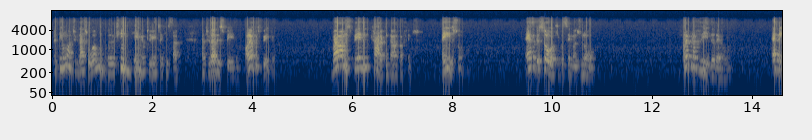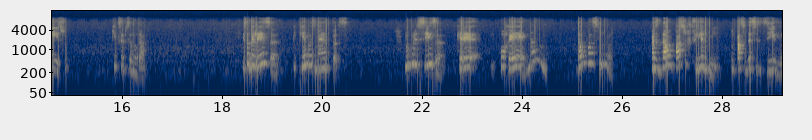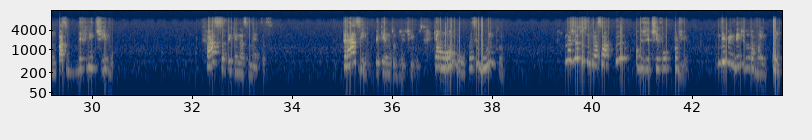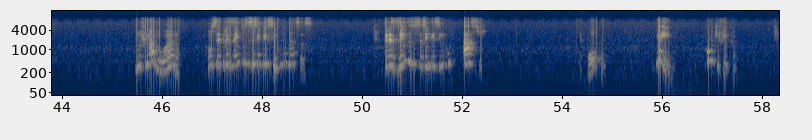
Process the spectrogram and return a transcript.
Tenho uma atividade que eu amo, quem, quem é meu cliente aqui sabe. Atividade do espelho. Olha para o espelho. Vai lá no espelho e encara quem está na tua frente. É isso. Essa pessoa que você imaginou, olha para a vida dela. Era isso? O que, que você precisa mudar? Estabeleça pequenas metas. Não precisa querer correr. Não. Dá um passinho. Mas dá um passo firme passo decisivo, um passo definitivo. Faça pequenas metas. Traze pequenos objetivos, que ao longo vai ser muito. Imagina se você traçar um objetivo por dia, independente do tamanho, um. No final do ano, vão ser 365 mudanças. 365 passos. É pouco? E aí? Como que fica?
